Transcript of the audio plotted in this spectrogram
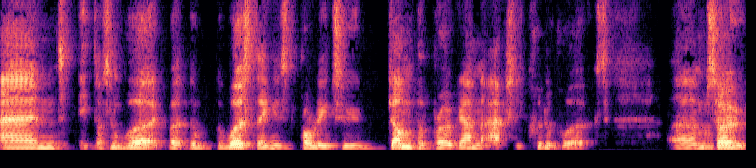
and it doesn't work. But the, the worst thing is probably to dump a program that actually could have worked. Um, mm-hmm. So,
